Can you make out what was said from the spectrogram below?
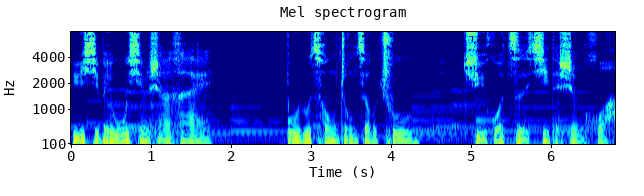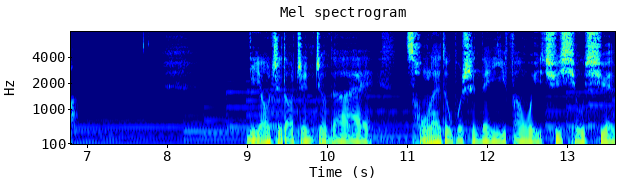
与其被无形伤害，不如从中走出，去过自己的生活。你要知道，真正的爱，从来都不是哪一方委曲求全，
